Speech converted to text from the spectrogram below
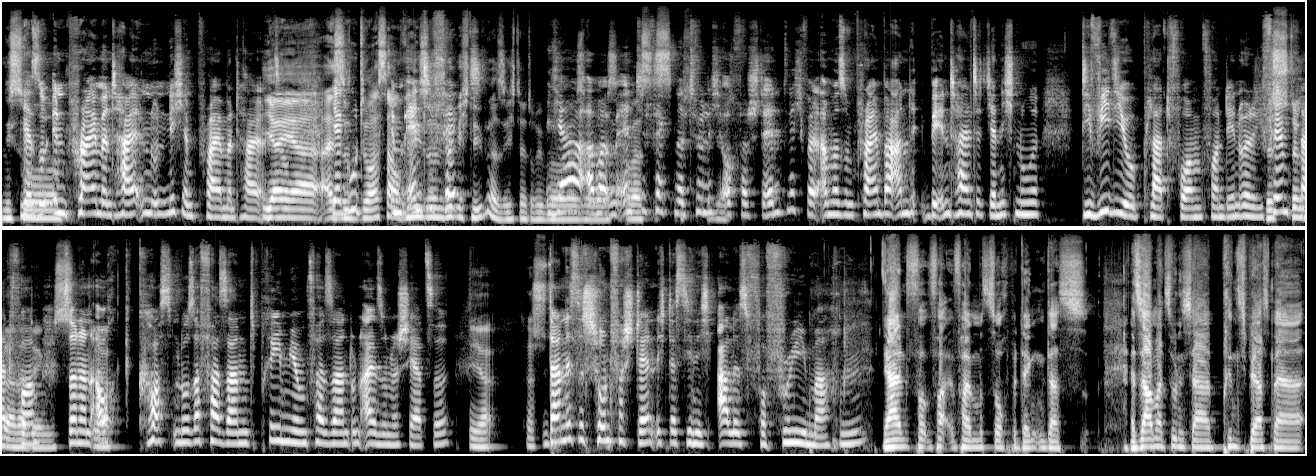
nicht so. Ja, so in Prime enthalten und nicht in Prime enthalten. ja, so. ja, also gut, du hast da auch im nie so Endeffekt- wirklich eine Übersicht darüber. Ja, oder aber im Endeffekt natürlich schwierig. auch verständlich, weil Amazon Prime beinhaltet ja nicht nur die Videoplattform von denen oder die Das Filmplattform, sondern ja. auch kostenloser Versand, Premium-Versand und all so eine Scherze. Ja, das stimmt. Dann ist es schon verständlich, dass sie nicht alles for free machen. Ja, und vor, vor, vor allem musst du auch bedenken, dass, also Amazon ist ja prinzipiell erstmal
